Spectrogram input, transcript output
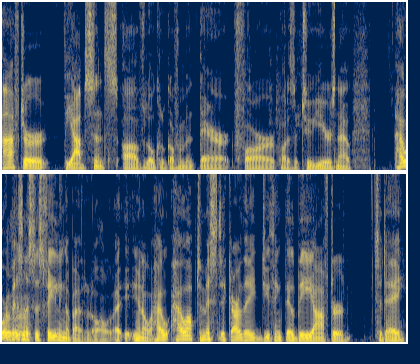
After the absence of local government there for what is it, two years now. How are mm-hmm. businesses feeling about it all? Uh, you know, how how optimistic are they? Do you think they'll be after today?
